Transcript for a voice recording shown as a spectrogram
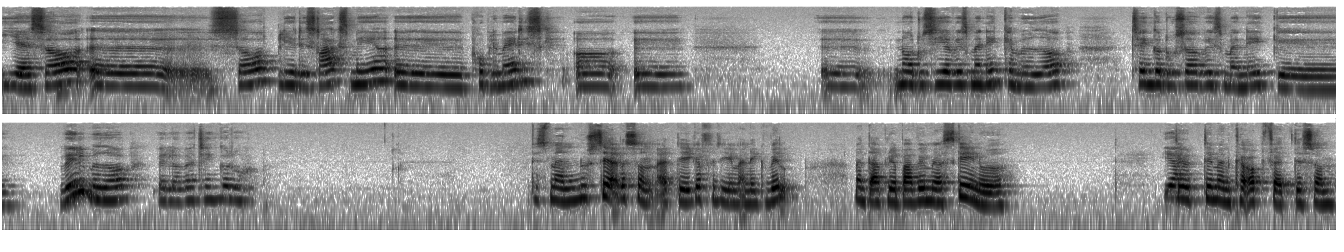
Ja, så, øh, så bliver det straks mere øh, problematisk, og øh, øh, når du siger, hvis man ikke kan møde op, tænker du så, hvis man ikke øh, vil møde op, eller hvad tænker du? Hvis man nu ser det sådan, at det ikke er fordi, man ikke vil, men der bliver bare ved med at ske noget. Ja, Det er jo det, man kan opfatte det som,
